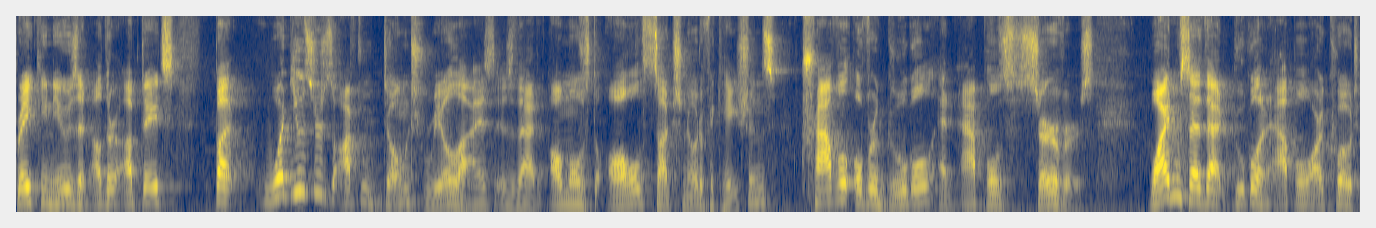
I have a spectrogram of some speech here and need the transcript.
breaking news and other updates. But what users often don't realize is that almost all such notifications travel over Google and Apple's servers. Wyden said that Google and Apple are, quote,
